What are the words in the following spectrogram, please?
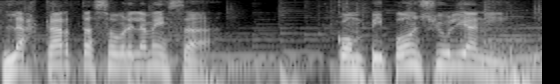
Las cartas sobre la mesa con Pipón Giuliani.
